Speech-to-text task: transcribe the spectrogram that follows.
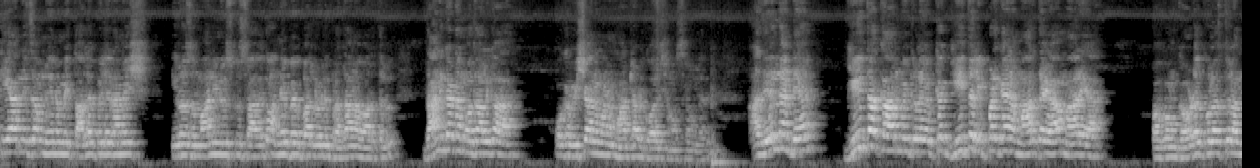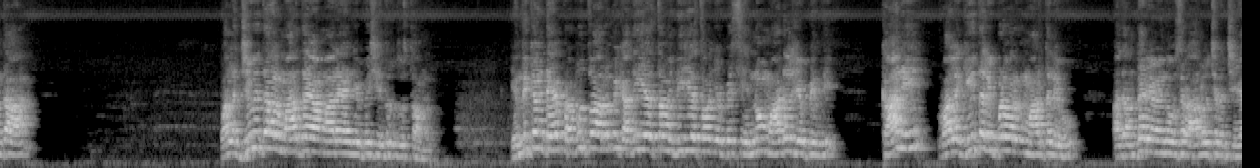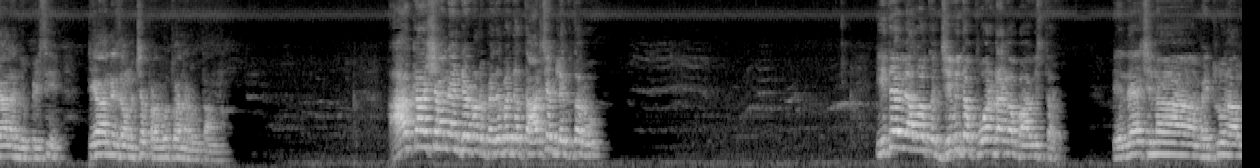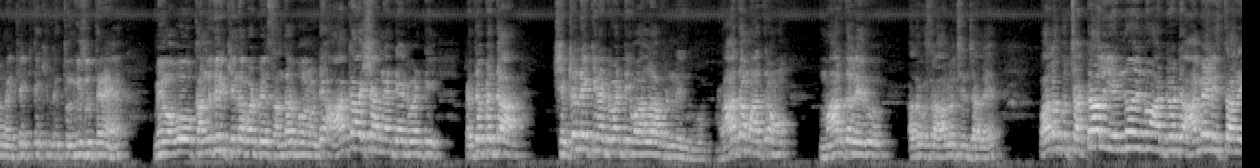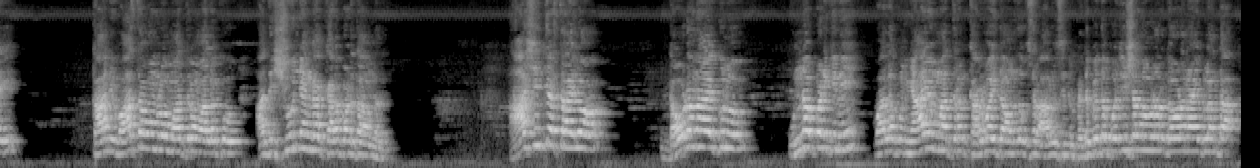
KR Nizam నేను మీ తాళ్ళపల్లి రమేష్. ఈరోజు morning న్యూస్కు స్వాగతం. అన్ని పేపర్లోని ప్రధాన వార్తలు. దానికంటే మొదలుగా ఒక విషయాన్ని మనం మాట్లాడుకోవాల్సిన అవసరం లేదు అదేంటంటే గీత కార్మికుల యొక్క గీతలు ఇప్పటికైనా మారతాయా మారాయా? పాపం గౌడ కులస్తులంతా వాళ్ళ జీవితాలు మారతాయా మారాయా అని చెప్పేసి ఎదురు చూస్తా ఉన్నారు. ఎందుకంటే ప్రభుత్వాలు మీకు అది చేస్తాం ఇది చేస్తాం అని చెప్పేసి ఎన్నో మాటలు చెప్పింది. కానీ వాళ్ళ గీతలు ఇప్పటి వరకు మారతలేవు. అది అంతర్యమైందో ఒకసారి ఆలోచన చేయాలని చెప్పేసి టీఆర్ నిజం నుంచే ప్రభుత్వాన్ని అడుగుతా ఉన్నా. ఆకాశాన్ని అంటేటువంటి పెద్ద పెద్ద తాడి చెట్లు ఎక్కుతారు. ఇదే వాళ్ళ ఒక జీవిత పోరాటంగా భావిస్తారు. ఏందే చిన్న మెట్లు నాలుగు మెట్లు ఎక్కితే కింద తుంగి చూస్తేనే మేము అవో కళ్ళు తిరిగి కింద పడిపోయే సందర్భంలో ఉంటే ఆకాశాన్ని అంటేటువంటి పెద్ద పెద్ద చెట్లను ఎక్కినటువంటి వాళ్ళ రాత మాత్రం మారతలేదు. అదొకసారి ఆలోచించాలి. వాళ్ళకు చట్టాలు ఎన్నో ఎన్నో అటువంటి హామీలు ఇస్తాయి కానీ వాస్తవంలో మాత్రం వాళ్ళకు అది శూన్యంగా కనపడతా ఉన్నది. ఆశించే స్థాయిలో గౌడ నాయకులు ఉన్నప్పటికీ వాళ్ళకు న్యాయం మాత్రం కరువైతా ఉన్నది. ఒకసారి ఆలోచించి పెద్ద పెద్ద పొజిషన్లో ఉన్నారు గౌడ నాయకులంతా.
